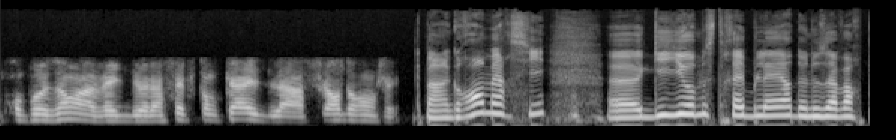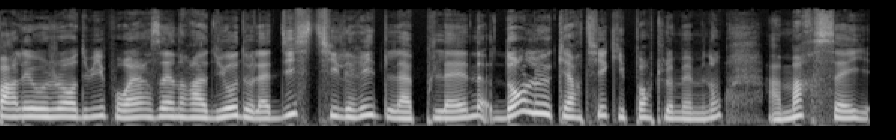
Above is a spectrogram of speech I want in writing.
proposant avec de la fève tonka et de la fleur d'oranger. Ben, un grand merci euh, Guillaume Strebler de nous avoir parlé aujourd'hui pour RZN Radio de la distillerie de la Plaine dans le quartier qui porte le même nom à Marseille.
